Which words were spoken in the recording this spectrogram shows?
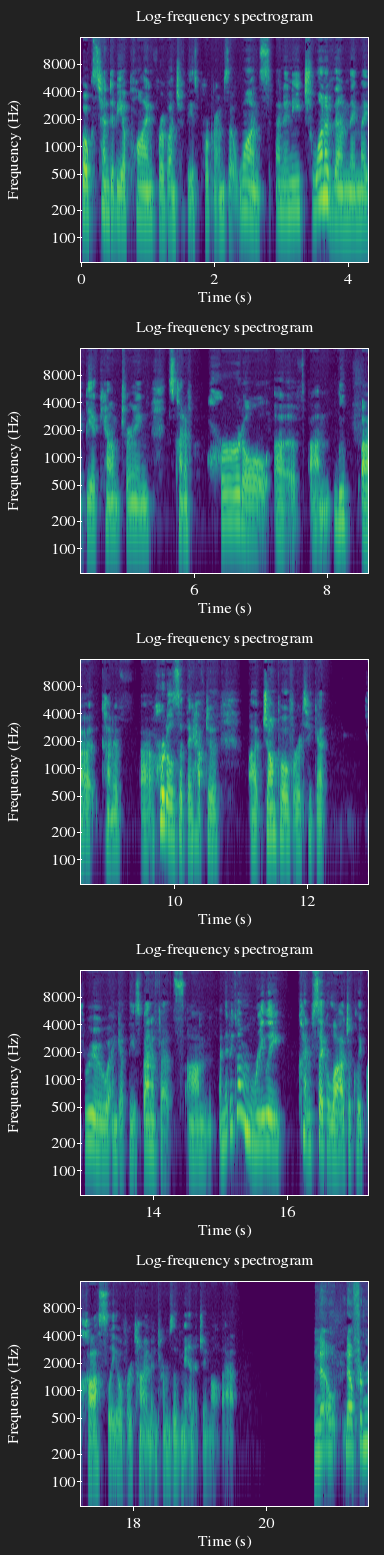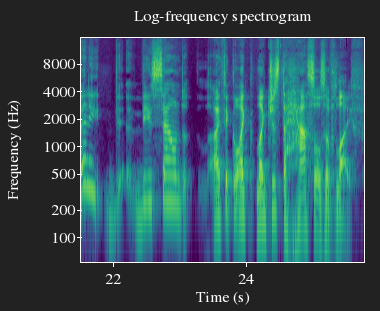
folks tend to be applying for a bunch of these programs at once. And in each one of them, they might be encountering this kind of hurdle of um, loop, uh, kind of uh, hurdles that they have to uh, jump over to get through and get these benefits. Um, and they become really kind of psychologically costly over time in terms of managing all that. Now, now for many, th- these sound, I think, like like just the hassles of life,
